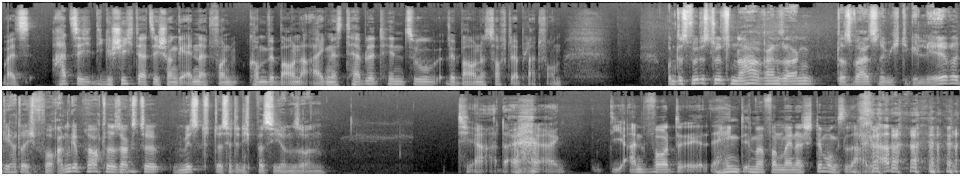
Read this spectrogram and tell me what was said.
Weil es hat sich, die Geschichte hat sich schon geändert von, komm, wir bauen ein eigenes Tablet hin zu, wir bauen eine Softwareplattform. Und das würdest du jetzt nachher rein sagen, das war jetzt eine wichtige Lehre, die hat euch vorangebracht, oder sagst du, Mist, das hätte nicht passieren sollen? Tja, da, die Antwort äh, hängt immer von meiner Stimmungslage ab.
